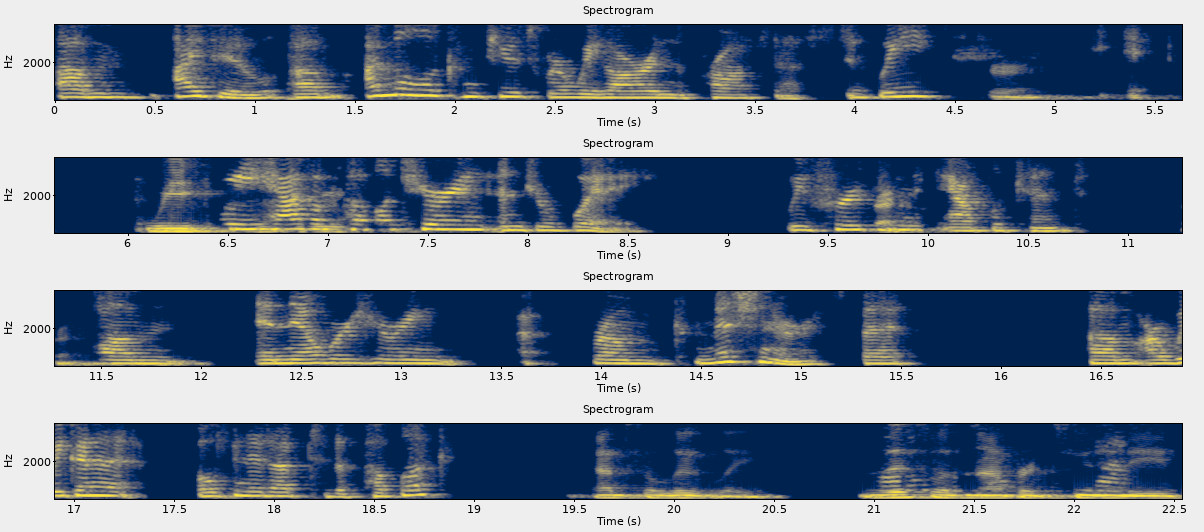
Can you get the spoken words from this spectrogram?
Um, I do. Um, I'm a little confused where we are in the process. Did we, Sure. We. we have a public hearing underway? We've heard from the applicant. Right. Um, and now we're hearing uh, from commissioners, but um, are we gonna open it up to the public? Absolutely. This was an opportunity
